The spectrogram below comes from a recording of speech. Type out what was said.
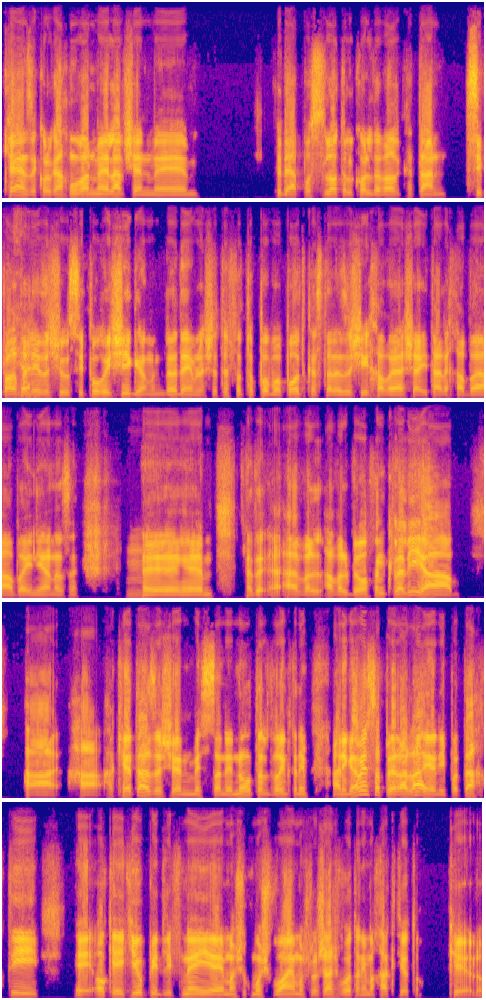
כן, זה כל כך מובן מאליו שהן, אה, אתה יודע, פוסלות על כל דבר קטן. סיפרת כן. לי איזשהו סיפור אישי גם, אני לא יודע אם לשתף אותו פה בפודקאסט על איזושהי חוויה שהייתה לך בעניין הזה. Mm. אה, אבל, אבל באופן כללי, הקטע הזה שהן מסננות על דברים קטנים, אני גם אספר עליי, אני פתחתי אה, אוקיי קיופיד לפני משהו כמו שבועיים או שלושה שבועות, אני מחקתי אותו. כאילו,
